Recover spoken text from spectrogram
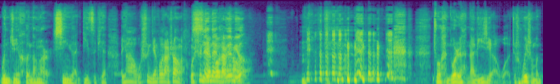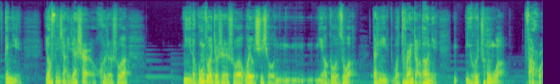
问君何能尔？心远地自偏。哎呀，我瞬间高大上了，我瞬间高大上了。嗯，就很多人很难理解我，就是为什么跟你要分享一件事儿，或者说你的工作就是说我有需求，你你你要给我做，但是你我突然找到你，你你会冲我发火，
